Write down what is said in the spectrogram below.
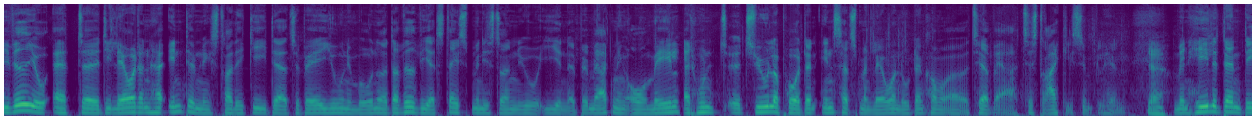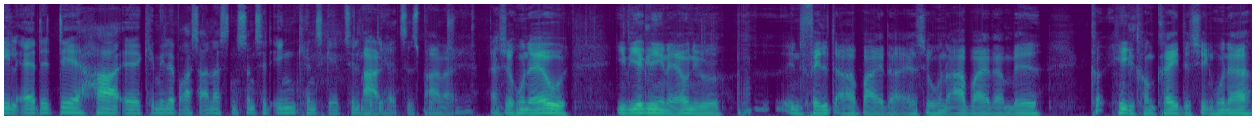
Vi ved jo, at øh, de laver den her inddæmningsstrategi der tilbage i juni måned, og der ved vi, at statsministeren jo i en øh, bemærkning over mail, at hun øh, tvivler på, at den indsats, man laver nu, den kommer til at være tilstrækkelig simpelthen. Ja. Men hele den del af det, det har Camilla Brass Andersen sådan set ingen kendskab til nej, på det her tidspunkt. Nej, nej. Altså hun er jo, i virkeligheden er hun jo en feltarbejder, altså hun arbejder med helt konkrete ting. Hun er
